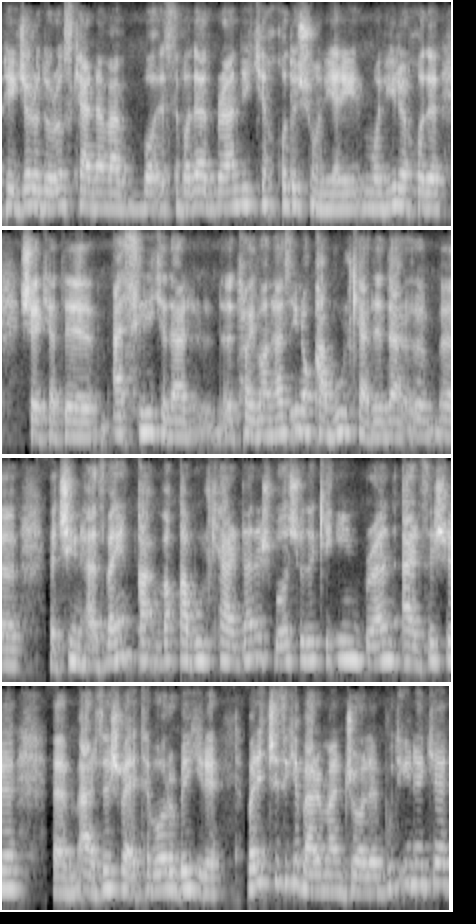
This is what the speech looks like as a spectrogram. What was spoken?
پیجر رو درست کردن و با استفاده از برندی که خودشون یعنی مدیر خود شرکت اصلی که در تایوان هست اینو قبول کرده در چین هست. و این قبول کردنش باعث شده که این برند ارزش ارزش و اعتبار رو بگیره. ولی چیزی که برای من جالب بود اینه که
